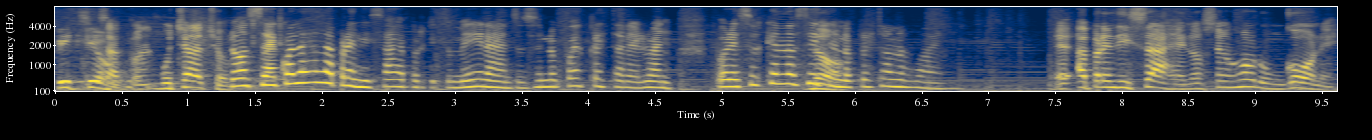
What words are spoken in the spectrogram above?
Ficción. Exacto, muchacho. No sé cuál es el aprendizaje, porque tú me dirás, entonces no puedes prestar el baño. Por eso es que en los sitios No. no, prestan los baños. Eh, aprendizaje, no sean jorungones.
